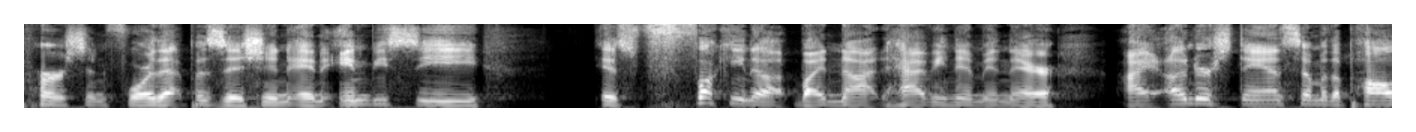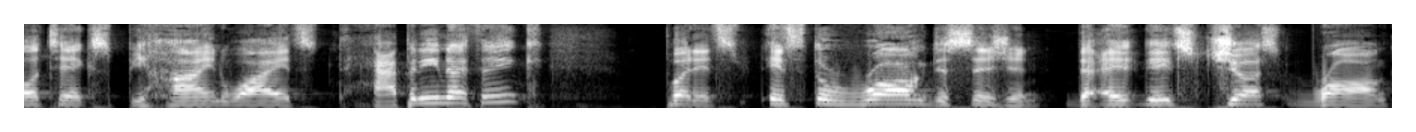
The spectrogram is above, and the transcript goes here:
person for that position, and NBC is fucking up by not having him in there. I understand some of the politics behind why it's happening, I think, but it's it's the wrong decision. It's just wrong.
